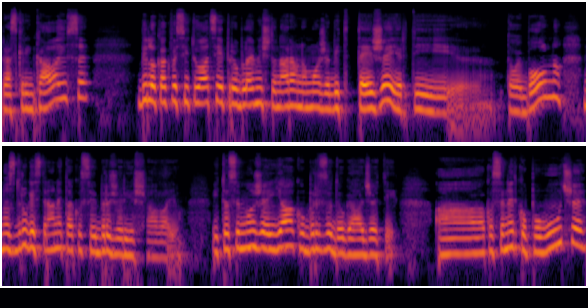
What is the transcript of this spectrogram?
raskrinkavaju se bilo kakve situacije i problemi što naravno može biti teže jer ti to je bolno, no s druge strane tako se i brže rješavaju. I to se može jako brzo događati. A ako se netko povuče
